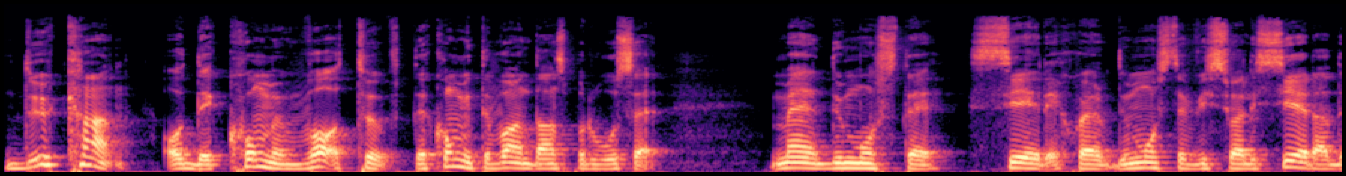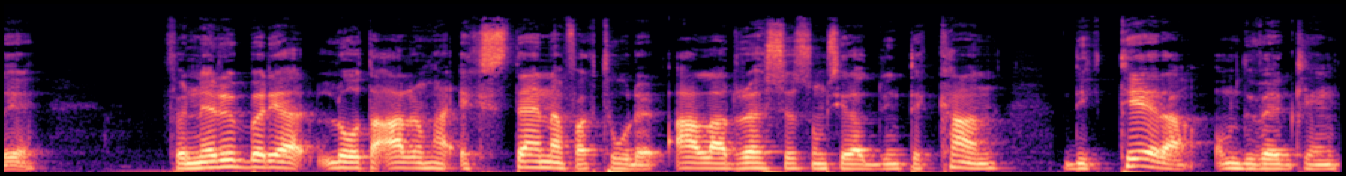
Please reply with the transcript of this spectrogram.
Du kan och det kommer vara tufft. Det kommer inte vara en dans på rosor. Men du måste se dig själv. Du måste visualisera det för när du börjar låta alla de här externa faktorer, alla röster som säger att du inte kan, diktera om du verkligen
